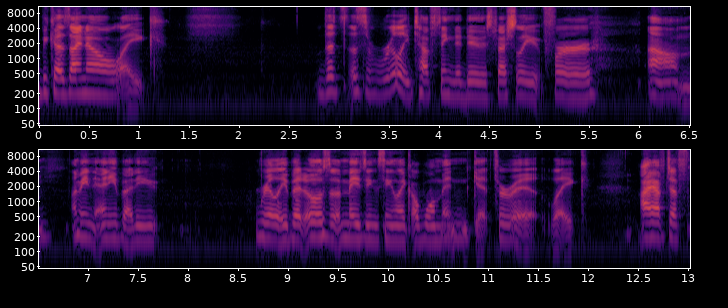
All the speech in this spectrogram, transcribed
Because I know, like, that's, that's a really tough thing to do, especially for, um, I mean, anybody really, but it was amazing seeing like a woman get through it. Like, I have to f-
